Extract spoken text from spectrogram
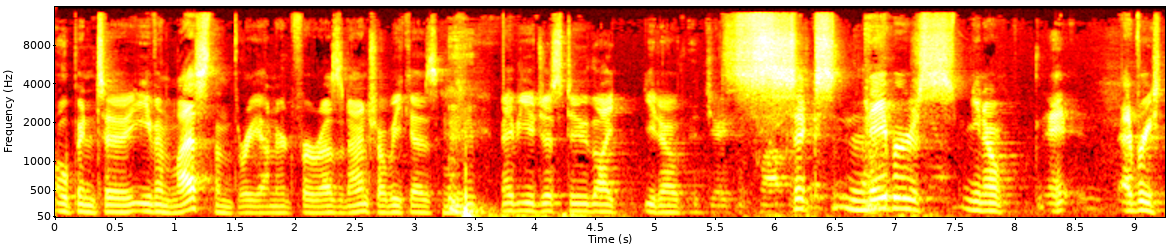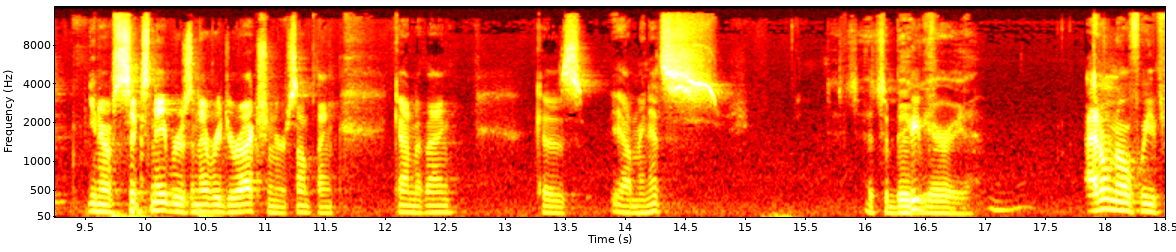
open to even less than 300 for residential because mm-hmm. maybe you just do like you know six neighbors, you know, e- every you know six neighbors in every direction or something, kind of thing. Because yeah, I mean it's It's a big area. I don't know if we've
